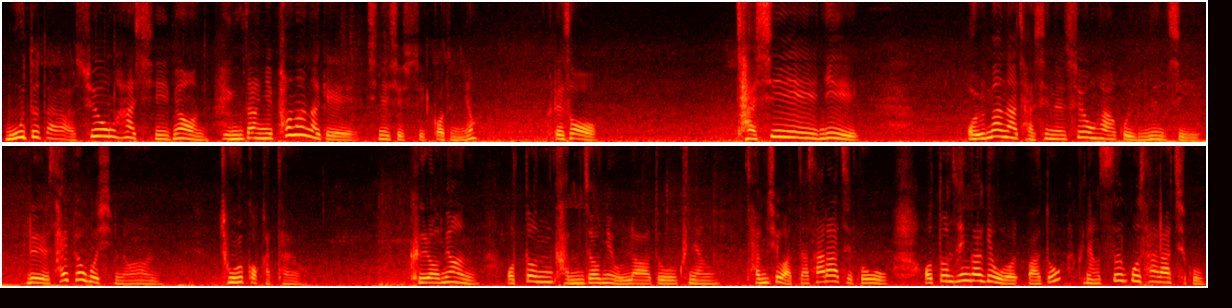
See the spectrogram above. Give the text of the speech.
모두 다 수용하시면 굉장히 편안하게 지내실 수 있거든요. 그래서 자신이 얼마나 자신을 수용하고 있는지 를 살펴보시면 좋을 것 같아요. 그러면 어떤 감정이 올라와도 그냥 잠시 왔다 사라지고 어떤 생각이 와도 그냥 쓰고 사라지고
